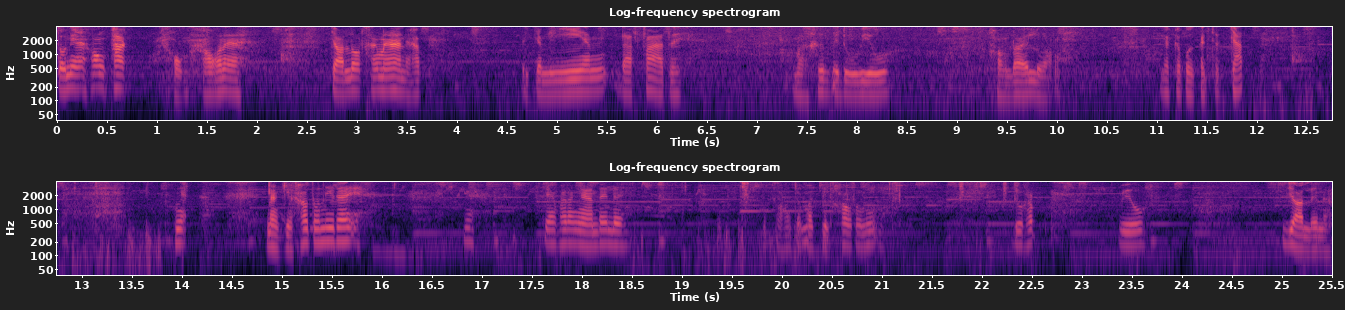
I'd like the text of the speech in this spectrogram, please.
ตรงเนี้ยห้องพักของเขานะ จอดรถข้างหน้านะครับจะมีดาดฟ้าเลยมาขึ้นไปดูวิว ของดอยหลวง แล้วก็เปิดกันจัดจัดเนี่ยนั่งกินข้าวตรงนี้ได้เนี่ยแจ้งพนักงานได้เลยเราจะมากินข้าวตรงนี้ ดูครับวิวยอดเลยนะ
